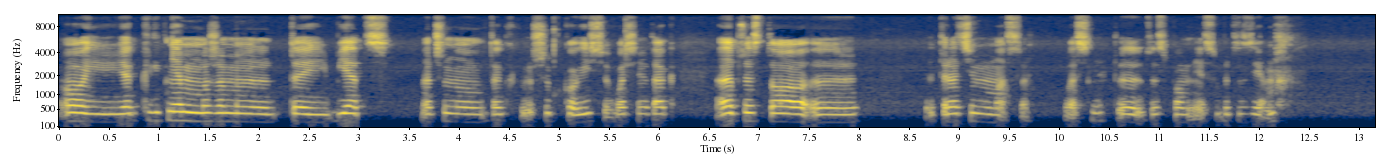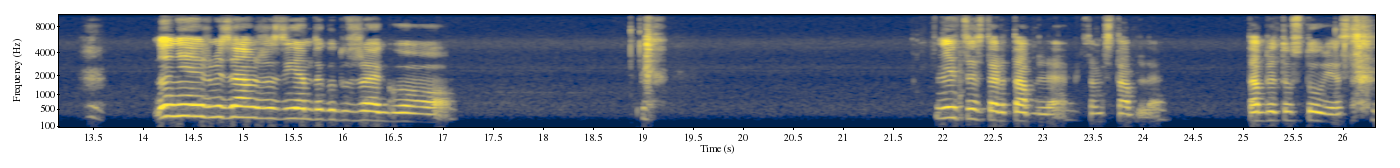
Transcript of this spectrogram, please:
Oj, jak klikniemy możemy tej biec, znaczy no tak szybko iść, właśnie tak, ale przez to y, tracimy masę. Właśnie, to, to wspomnę, sobie to zjem. No nie, już myślałam, że zjem tego dużego. Nie chcę star table, chcę stable. Table to stół jest.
